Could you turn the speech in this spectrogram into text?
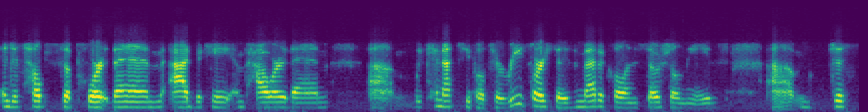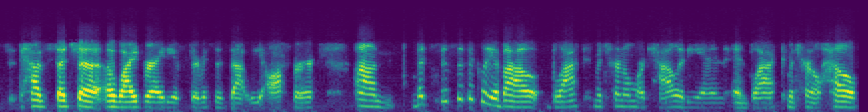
and just help support them, advocate, empower them. Um, we connect people to resources, medical and social needs. Um, just have such a, a, wide variety of services that we offer. Um, but specifically about Black maternal mortality and, and Black maternal health,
